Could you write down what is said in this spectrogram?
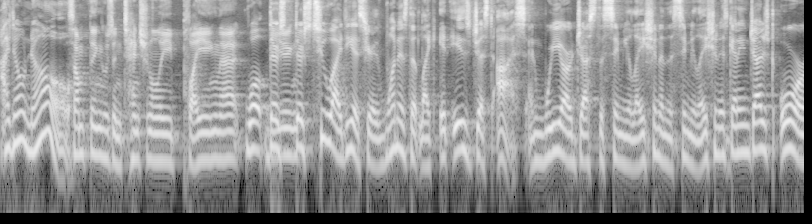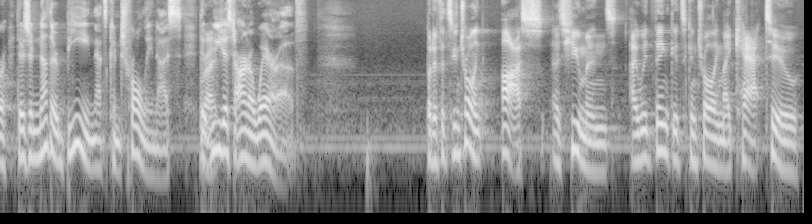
I don't know. something who's intentionally playing that? Well, there's being? there's two ideas here. One is that like it is just us, and we are just the simulation, and the simulation is getting judged, or there's another being that's controlling us that we just aren't aware of. But if it's controlling us as humans, I would think it's controlling my cat too,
